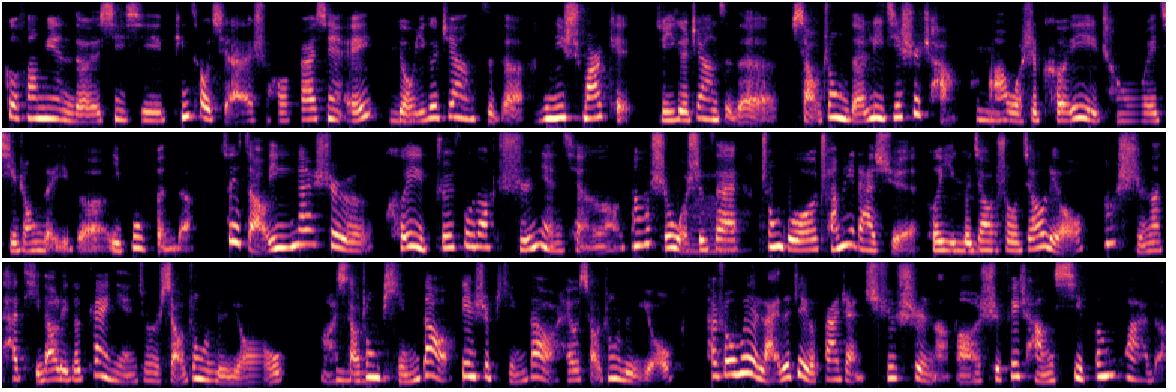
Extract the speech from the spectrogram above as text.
各方面的信息拼凑起来的时候，发现哎，有一个这样子的 niche market，就一个这样子的小众的利基市场啊，我是可以成为其中的一个一部分的。最早应该是可以追溯到十年前了。当时我是在中国传媒大学和一个教授交流，当时呢，他提到了一个概念，就是小众旅游啊，小众频道、电视频道，还有小众旅游。他说未来的这个发展趋势呢，呃，是非常细分化的，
